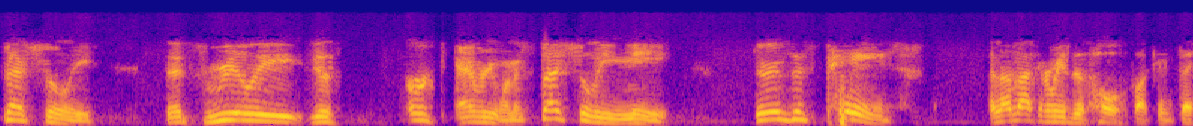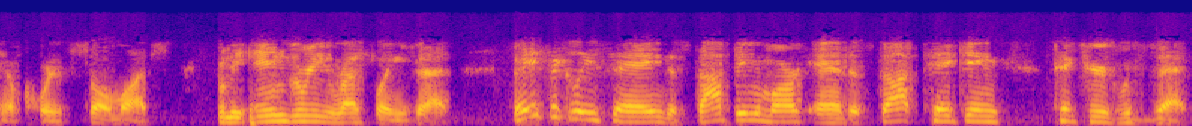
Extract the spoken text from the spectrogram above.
especially that's really just irked everyone, especially me. There's this page, and I'm not going to read this whole fucking thing, of course, so much, from the Angry Wrestling Vet, basically saying to stop being a mark and to stop taking pictures with vets.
